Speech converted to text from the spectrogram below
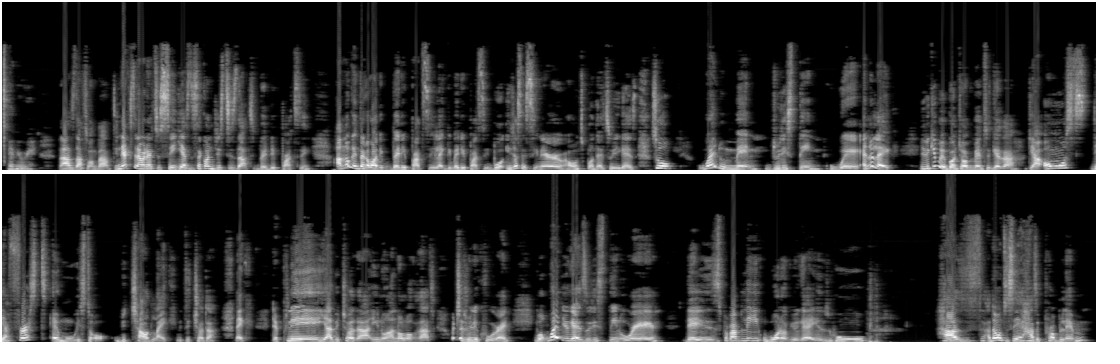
Anyway, that's that on that. The next thing I wanted to say, yes, the second gist is that birthday party. I'm not going to talk about the birthday party, like the birthday party, but it's just a scenario I want to point out to you guys. So, why do men do this thing where, I know like, if you keep a bunch of men together, they are almost, their first MO is to be childlike with each other. Like, they play, yab each other, you know, and all of that, which is really cool, right? But why do you guys do this thing where there is probably one of you guys who has, I don't want to say has a problem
